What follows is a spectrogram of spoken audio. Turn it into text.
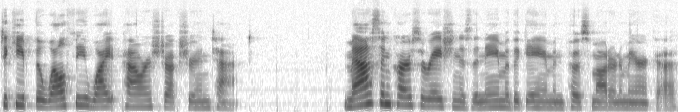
to keep the wealthy white power structure intact. Mass incarceration is the name of the game in postmodern America,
